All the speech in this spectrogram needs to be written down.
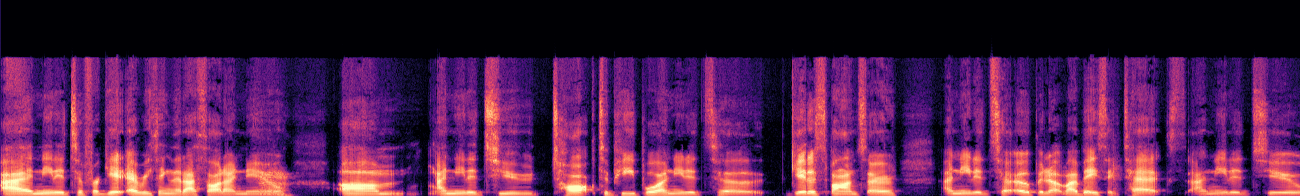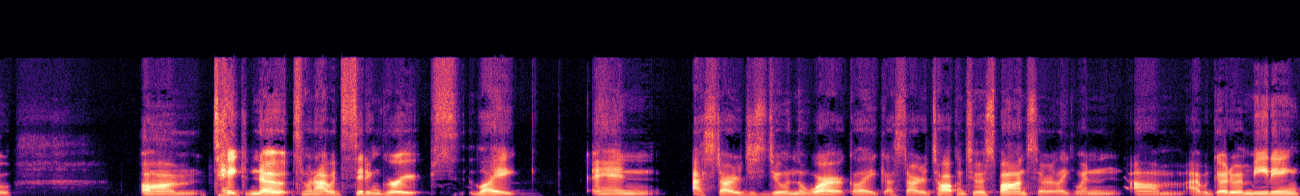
I needed to forget everything that I thought I knew. Mm. Um, I needed to talk to people. I needed to get a sponsor. I needed to open up my basic text. I needed to um take notes when I would sit in groups like and I started just doing the work like I started talking to a sponsor like when um I would go to a meeting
